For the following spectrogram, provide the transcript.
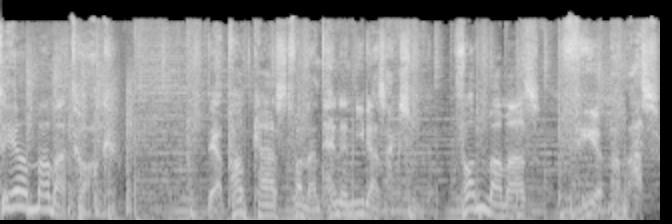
Der Mama Talk. Der Podcast von Antenne Niedersachsen. Von Mamas für Mamas.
